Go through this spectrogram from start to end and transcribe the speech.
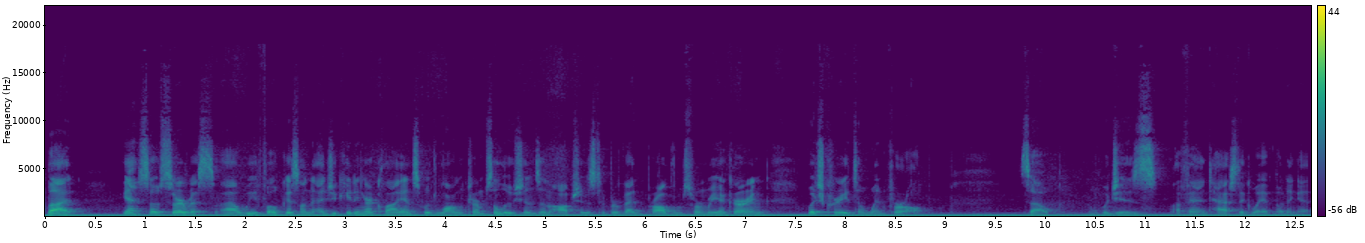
but yeah. So service. Uh, we focus on educating our clients with long-term solutions and options to prevent problems from reoccurring, which creates a win for all. So, which is a fantastic way of putting it.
